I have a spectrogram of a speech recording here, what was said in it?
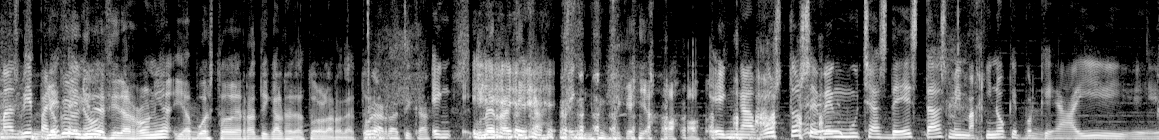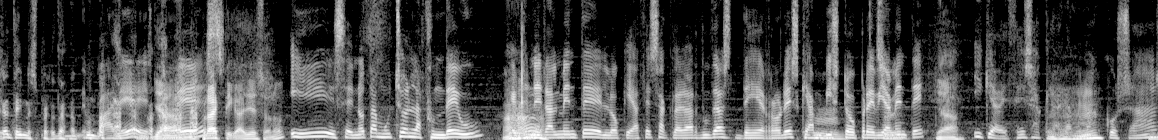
más bien yo creo que parece, quiere ¿no? decir errónea y ha puesto errática al redactor o la redactora. Una errática. En, Una errática. en- agosto se ven muchas de estas, me imagino que porque hay... eh, Gente inexperta. vale, ya, práctica y eso, ¿no? Y se nota mucho en la Fundeu, que Ajá. generalmente lo que hace es aclarar dudas de errores que han visto previamente y que a veces aclaran unas cosas.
